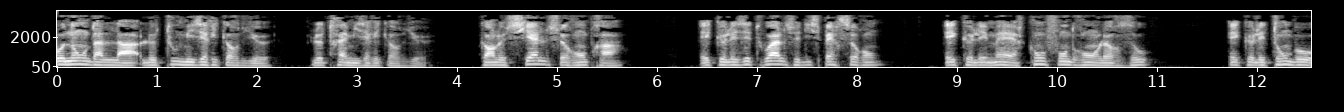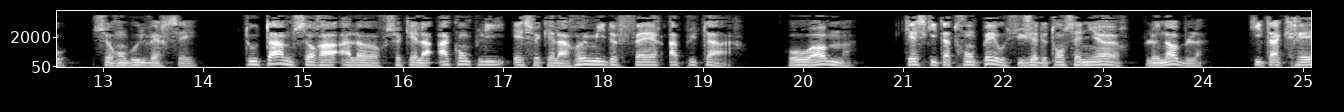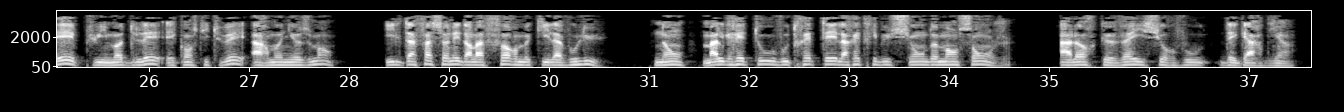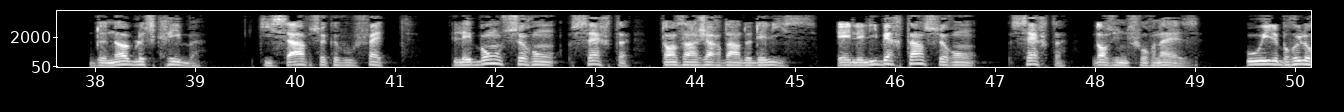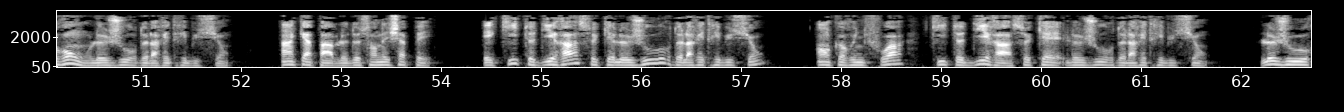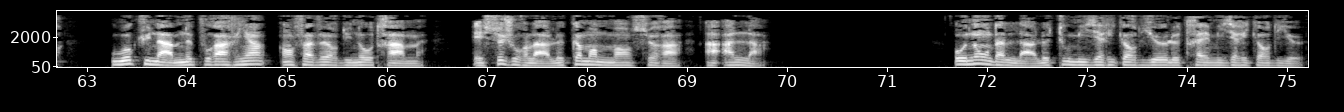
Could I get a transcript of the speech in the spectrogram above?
Au nom d'Allah, le tout miséricordieux, le très miséricordieux. Quand le ciel se rompra, et que les étoiles se disperseront, et que les mers confondront leurs eaux, et que les tombeaux seront bouleversés, toute âme saura alors ce qu'elle a accompli et ce qu'elle a remis de faire à plus tard. Ô homme, qu'est-ce qui t'a trompé au sujet de ton Seigneur, le noble, qui t'a créé, puis modelé et constitué harmonieusement? Il t'a façonné dans la forme qu'il a voulu. Non, malgré tout, vous traitez la rétribution de mensonge, alors que veillent sur vous des gardiens, de nobles scribes, qui savent ce que vous faites. Les bons seront, certes, dans un jardin de délices, et les libertins seront, certes, dans une fournaise, où ils brûleront le jour de la rétribution, incapables de s'en échapper. Et qui te dira ce qu'est le jour de la rétribution? Encore une fois, qui te dira ce qu'est le jour de la rétribution Le jour où aucune âme ne pourra rien en faveur d'une autre âme, et ce jour-là le commandement sera à Allah. Au nom d'Allah, le tout miséricordieux, le très miséricordieux.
